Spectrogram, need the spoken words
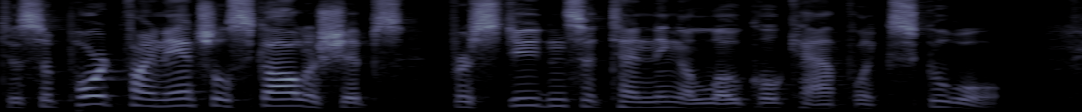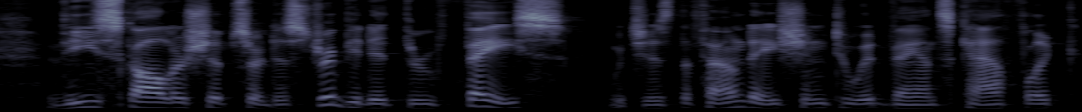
to support financial scholarships for students attending a local Catholic school. These scholarships are distributed through FACE, which is the Foundation to Advance Catholic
